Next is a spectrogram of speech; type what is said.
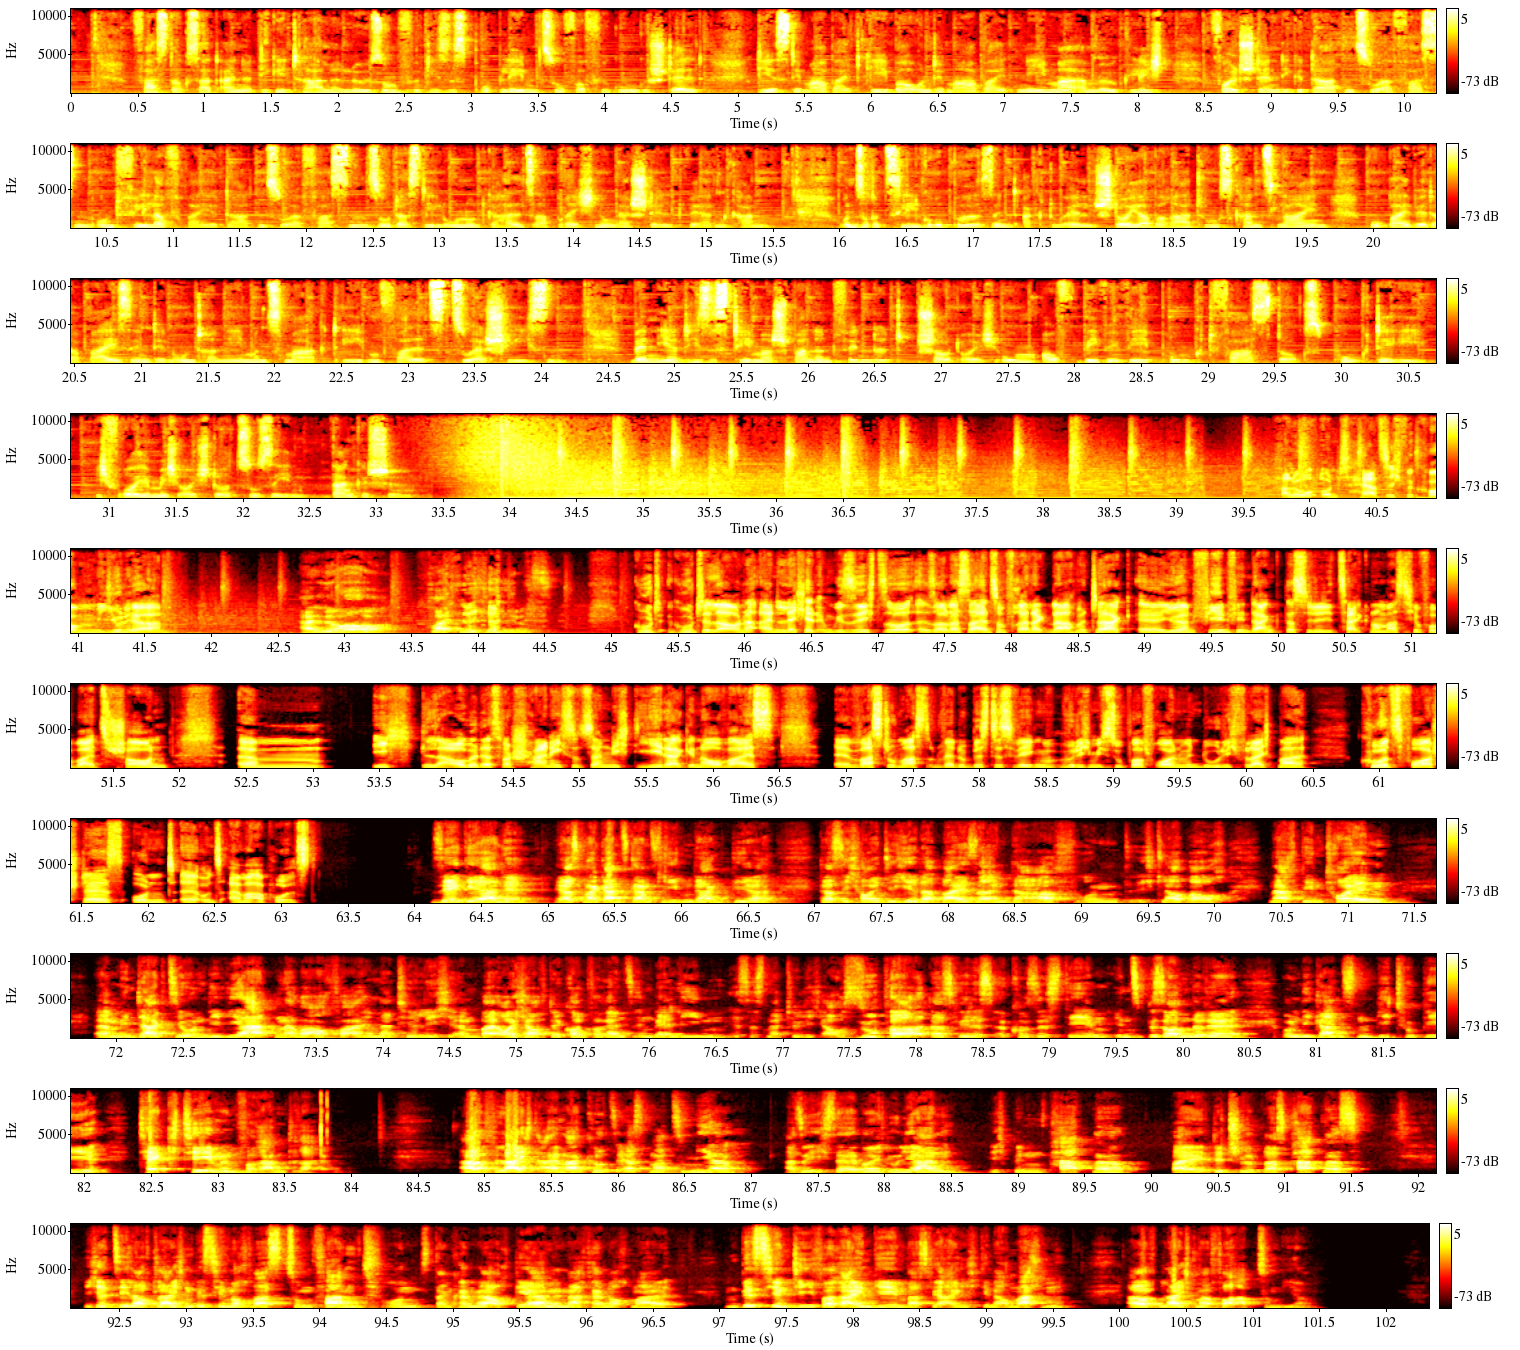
Fastox hat eine digitale Lösung für dieses Problem zur Verfügung gestellt, die es dem Arbeitgeber und dem Arbeitnehmer ermöglicht, vollständige Daten zu erfassen und fehlerfreie Daten zu erfassen, sodass die Lohn- und Gehaltsabrechnung erstellt werden kann. Unsere Zielgruppe sind aktuell Steuerberatungskanzleien, wobei wir dabei sind, den Unternehmensmarkt ebenfalls zu erschließen. Wenn ihr dieses Thema spannend findet, schaut euch um auf www.fastdocs.de www.ftf.de. Ich freue mich, euch dort zu sehen. Dankeschön. Hallo und herzlich willkommen, Julian. Hallo, freut mich, Julius. Gut, gute Laune, ein Lächeln im Gesicht, so soll das sein zum Freitagnachmittag. Äh, Julian, vielen, vielen Dank, dass du dir die Zeit genommen hast, hier vorbeizuschauen. Ähm, ich glaube, dass wahrscheinlich sozusagen nicht jeder genau weiß, äh, was du machst und wer du bist. Deswegen würde ich mich super freuen, wenn du dich vielleicht mal kurz vorstellst und äh, uns einmal abholst. Sehr gerne. Erstmal ganz, ganz lieben Dank dir, dass ich heute hier dabei sein darf. Und ich glaube auch nach den tollen ähm, Interaktionen, die wir hatten, aber auch vor allem natürlich ähm, bei euch auf der Konferenz in Berlin, ist es natürlich auch super, dass wir das Ökosystem insbesondere um die ganzen B2B-Tech-Themen vorantreiben. Aber vielleicht einmal kurz erstmal zu mir. Also ich selber, Julian, ich bin Partner bei Digital Plus Partners. Ich erzähle auch gleich ein bisschen noch was zum Fund und dann können wir auch gerne nachher nochmal ein bisschen tiefer reingehen, was wir eigentlich genau machen. Aber vielleicht mal vorab zu mir.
